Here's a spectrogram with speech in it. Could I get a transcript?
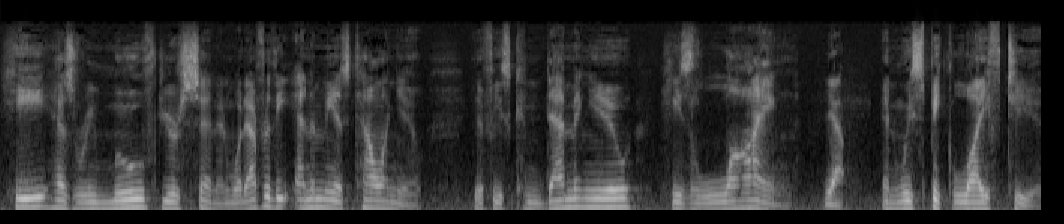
He has removed your sin, and whatever the enemy is telling you, if he's condemning you, he's lying Yeah. and we speak life to you.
